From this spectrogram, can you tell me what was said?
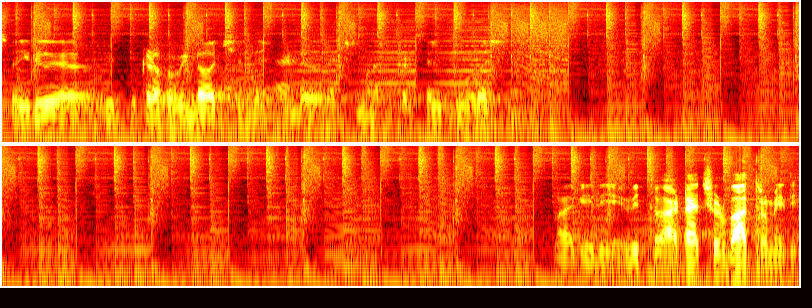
సో ఇది ఇక్కడ ఒక విండో వచ్చింది అండ్ నెక్స్ట్ మనకి ఇక్కడ సెల్ఫ్ కూడా వచ్చింది. మనకి ఇది విత్ అటాచ్డ్ బాత్రూమ్ ఇది.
